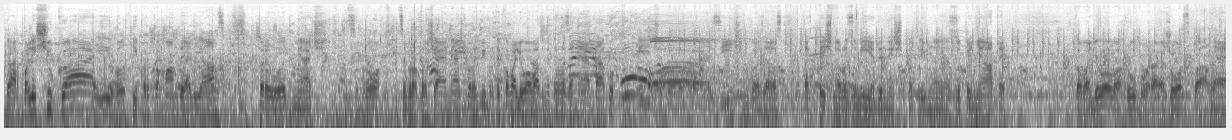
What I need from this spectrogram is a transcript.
Удар Поліщука і голкіпер команди Альянс переводить м'яч. Цебро. Цебро втрачає м'яч в боротьбі проти Ковальова. Дмитро розганяє атаку. І чудово грає Зінченко. Зараз тактично розуміє Денис, що потрібно зупиняти Ковальова. Грубо грає жорстко, але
